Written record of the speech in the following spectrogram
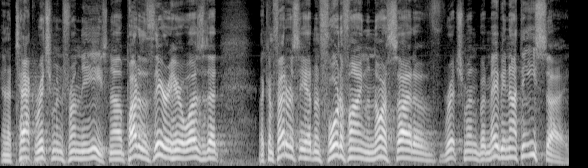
and attack Richmond from the east. Now, part of the theory here was that the Confederacy had been fortifying the north side of Richmond, but maybe not the east side.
